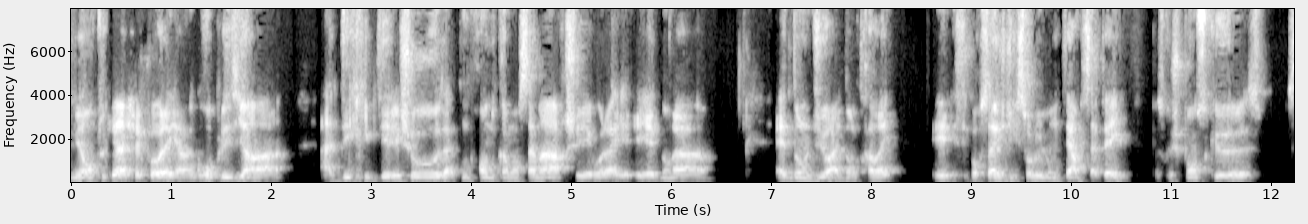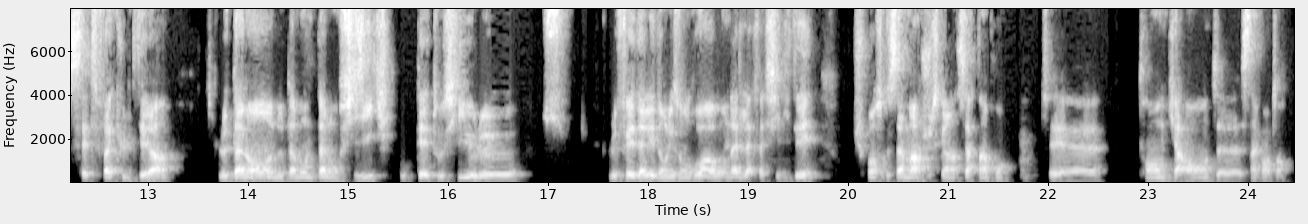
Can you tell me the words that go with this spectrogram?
Mais en tout cas, à chaque fois, il y a un gros plaisir à, décrypter les choses, à comprendre comment ça marche et, voilà, et, être, dans la, être dans le dur, être dans le travail. Et c'est pour ça que je dis que sur le long terme, ça paye, parce que je pense que cette faculté-là, le talent, notamment le talent physique, ou peut-être aussi le, le fait d'aller dans les endroits où on a de la facilité, je pense que ça marche jusqu'à un certain point. C'est 30, 40, 50 ans.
